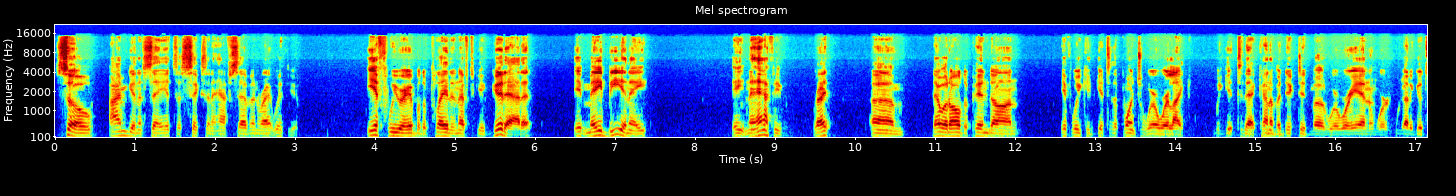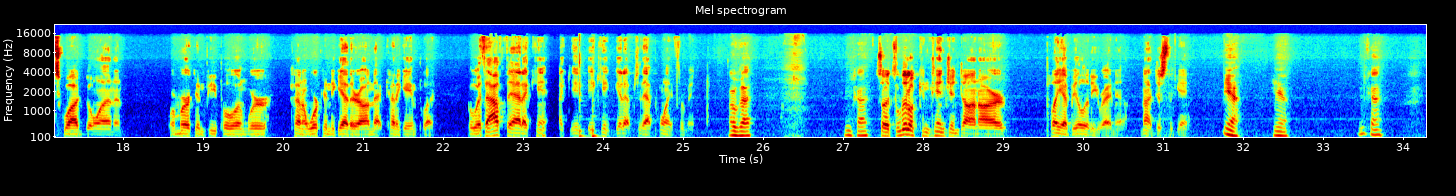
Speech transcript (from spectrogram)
So I'm gonna say it's a six and a half, seven, right with you. If we were able to play it enough to get good at it, it may be an eight, eight and a half, even, right? Um, that would all depend on if we could get to the point to where we're like we get to that kind of addicted mode where we're in and we're we got a good squad going and we're murking people and we're kind of working together on that kind of gameplay. But without that, I can't. I, it, it can't get up to that point for me. Okay. Okay. So it's a little contingent on our playability right now, not just the game. Yeah. Yeah. Okay.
